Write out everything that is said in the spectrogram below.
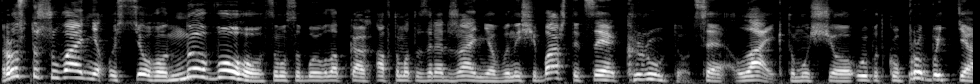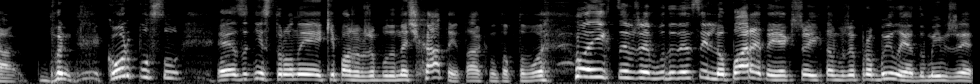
розташування ось цього нового, само собою, в лапках автоматозаряджання в нижчі башти це круто, це лайк, тому що у випадку пробиття корпусу е, з однієї сторони екіпажу вже буде начхати, так, ну тобто їх це вже буде не сильно парити, якщо їх там вже пробили, я думаю, їм вже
